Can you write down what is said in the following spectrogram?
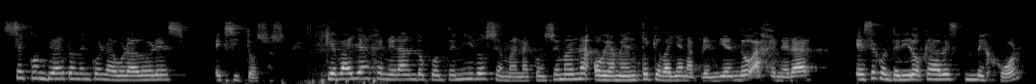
se conviertan en colaboradores exitosos, que vayan generando contenido semana con semana, obviamente que vayan aprendiendo a generar ese contenido cada vez mejor,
